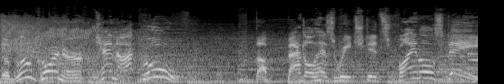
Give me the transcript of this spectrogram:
The blue corner cannot move. The battle has reached its final stage.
